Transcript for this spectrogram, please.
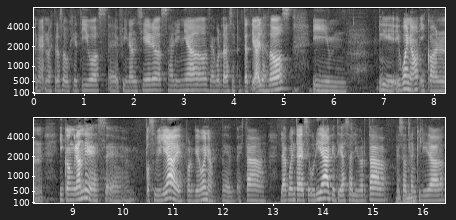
eh, nuestros objetivos eh, financieros alineados de acuerdo a las expectativas de los dos. Y, mm, y, y bueno, y con, y con grandes eh, posibilidades, porque bueno, eh, está la cuenta de seguridad que te da esa libertad, esa tranquilidad.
